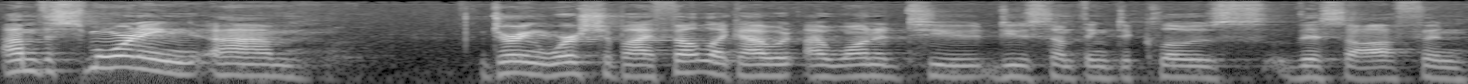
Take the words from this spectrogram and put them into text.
Um, this morning, um, during worship, I felt like I, would, I wanted to do something to close this off, and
